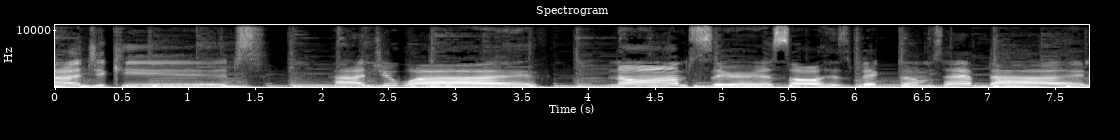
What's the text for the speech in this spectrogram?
Hide your kids, hide your wife. No, I'm serious, all his victims have died.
